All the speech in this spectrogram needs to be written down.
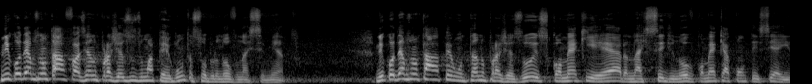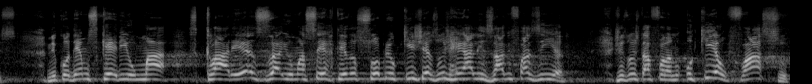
Nicodemos não estava fazendo para Jesus uma pergunta sobre o novo nascimento. Nicodemos não estava perguntando para Jesus como é que era nascer de novo, como é que acontecia isso. Nicodemos queria uma clareza e uma certeza sobre o que Jesus realizava e fazia. Jesus estava falando: o que eu faço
